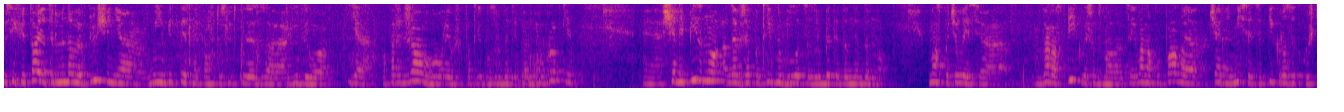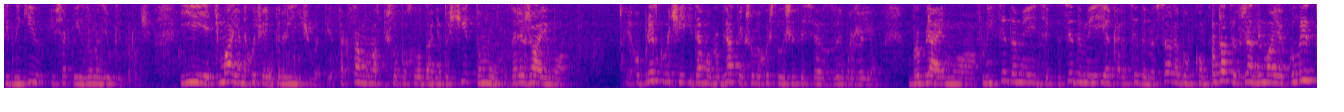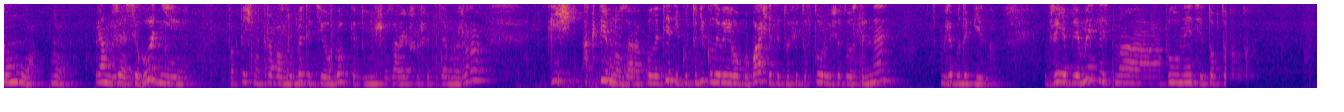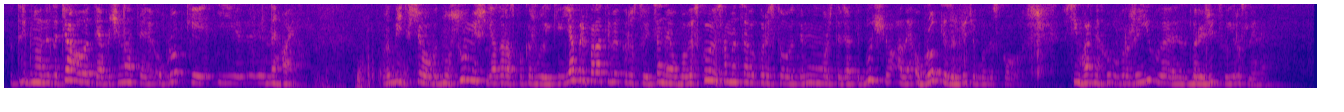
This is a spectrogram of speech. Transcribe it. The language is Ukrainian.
Усіх вітаю. Термінове включення. Моїм підписникам, хто слідкує за відео, я попереджав, говорив, що потрібно зробити певні обробки. Е, Ще не пізно, але вже потрібно було це зробити давним-давно. У нас почалися зараз пік, ви щоб знали, це Івана Купала, червень місяць, це пік розвитку шкідників і всякої заразюки. Її є тьма, я не хочу її перелічувати. Так само у нас пішло похолодання дощі, тому заряджаємо оприскувачі, йдемо обробляти, якщо ви хочете лишитися з врожаєм. Обробляємо фунгіцидами, інсектицидами і акарицидами, все робимо в комплексі. Дати вже немає коли, тому ну, прямо вже сьогодні фактично треба зробити ці обробки, тому що зараз, якщо ще піде на жара, кліщ активно зараз полетить, і тоді, коли ви його побачите, то фітофтору і все то остальне вже буде пізно. Вже є плямистість на полуниці, тобто потрібно не затягувати, а починати обробки і е, негайно. Робіть все в одну суміш. Я зараз покажу, які я препарати використовую. Це не обов'язково саме це використовувати. Ви можете взяти будь-що, але обробки зробіть обов'язково. Всім гарних врожаїв, е, збережіть свої рослини.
